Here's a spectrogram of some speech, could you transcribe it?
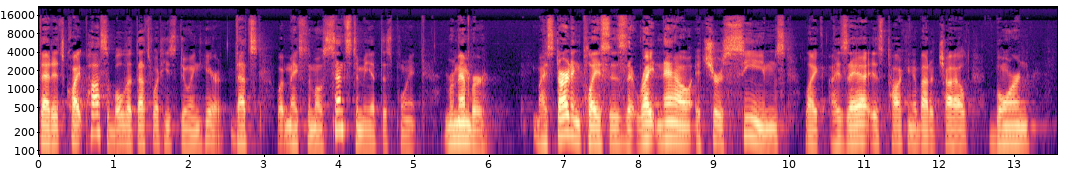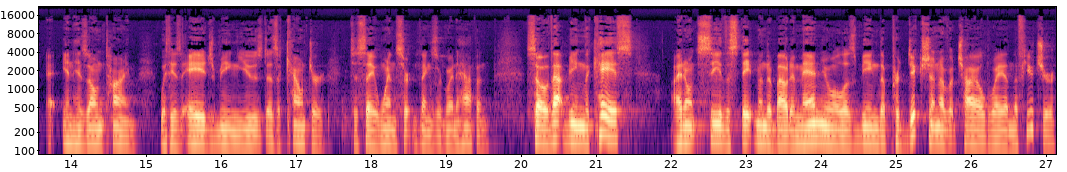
that it's quite possible that that's what he's doing here. That's what makes the most sense to me at this point. Remember, my starting place is that right now it sure seems like Isaiah is talking about a child born eh, in his own time, with his age being used as a counter to say when certain things are going to happen. So, that being the case, I don't see the statement about Emmanuel as being the prediction of a child way in the future.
